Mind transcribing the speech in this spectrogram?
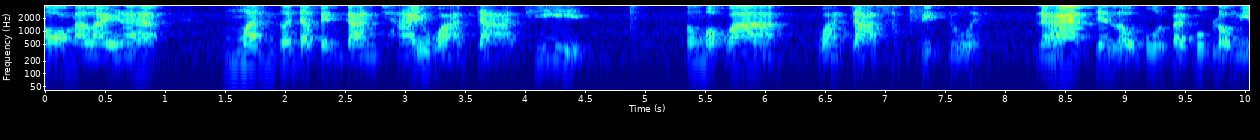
รองอะไรนะฮะมันก็จะเป็นการใช้วาจาที่ต้องบอกว่าวาจาศักดิ์สิทธิ์ด้วยนะฮะเช่นเราพูดไปปุ๊บเรามี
